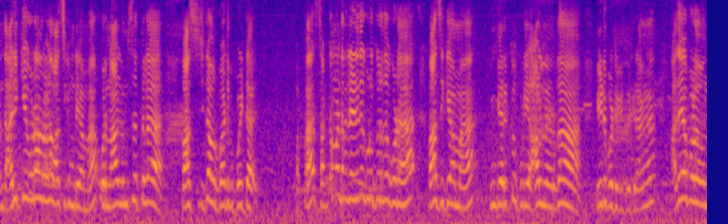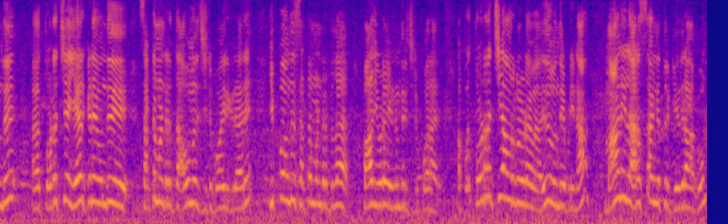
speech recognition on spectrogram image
அந்த அறிக்கையை கூட அவரால் வாசிக்க முடியாமல் ஒரு நாலு நிமிஷத்தில் வாசிச்சுட்டு அவர் பாட்டுக்கு போயிட்டார். அப்போ சட்டமன்றத்தில் எழுதி கொடுக்கறத கூட வாசிக்காம இங்கே இருக்கக்கூடிய ஆளுநர் தான் ஈடுபட்டுக்கிட்டு இருக்கிறாங்க. அதே போல் வந்து தொடர்ச்சியாக ஏற்கனவே வந்து சட்டமன்றத்தை அவமதிச்சுட்டு போயிருக்கிறாரு. இப்போ வந்து சட்டமன்றத்தில் பாதியோட எழுந்திரிச்சிட்டு போறாரு. அப்போ தொடர்ச்சியாக அவர்களோட இது வந்து எப்படின்னா மாநில அரசாங்கத்திற்கு எதிராகவும்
